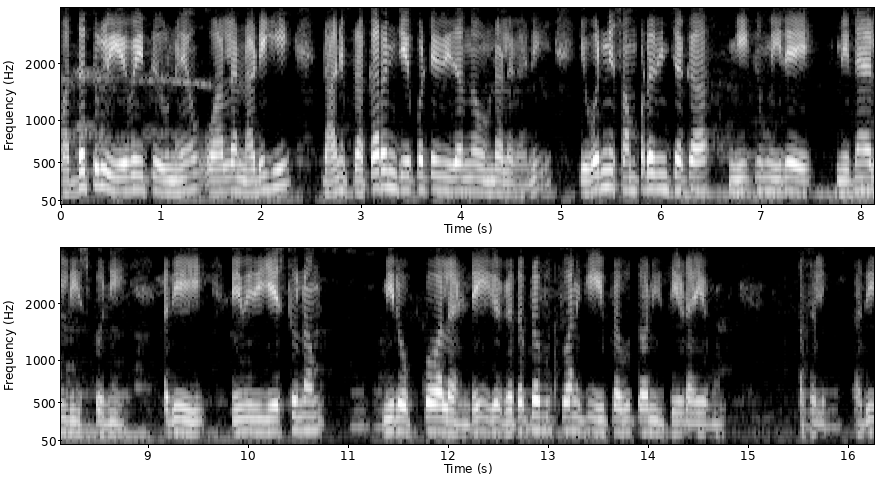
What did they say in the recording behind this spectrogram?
పద్ధతులు ఏవైతే ఉన్నాయో వాళ్ళని అడిగి దాని ప్రకారం చేపట్టే విధంగా ఉండాలి. కానీ ఎవరిని సంప్రదించక మీకు మీరే నిర్ణయాలు తీసుకొని అది మేము ఇది చేస్తున్నాం మీరు ఒప్పుకోవాలంటే ఇక గత ప్రభుత్వానికి ఈ ప్రభుత్వానికి తేడా ఏముంది? అసలు అది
